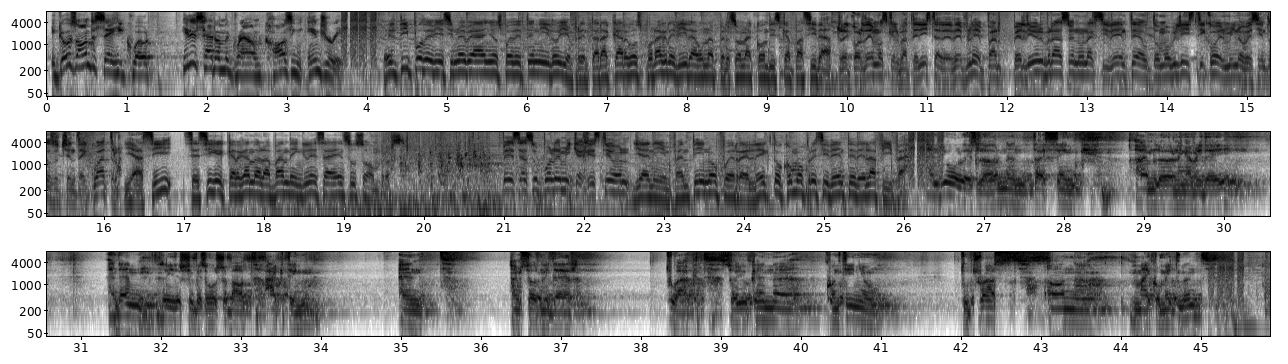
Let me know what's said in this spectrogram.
It goes on to say he, quote, hit his head on the ground, causing injury. El tipo de 19 años fue detenido y enfrentará cargos por agredir a una persona con discapacidad. Recordemos que el baterista de Def Leppard perdió el brazo en un accidente automovilístico en 1984 y así se sigue cargando a la banda inglesa en sus hombros. Pese a su polémica gestión, Gianni Infantino fue reelecto como presidente de la FIFA. And you always learn, and I think I'm learning every day. And then leadership is also about acting, and I'm certainly there to act. So you can uh, continue to trust on uh, my commitment.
